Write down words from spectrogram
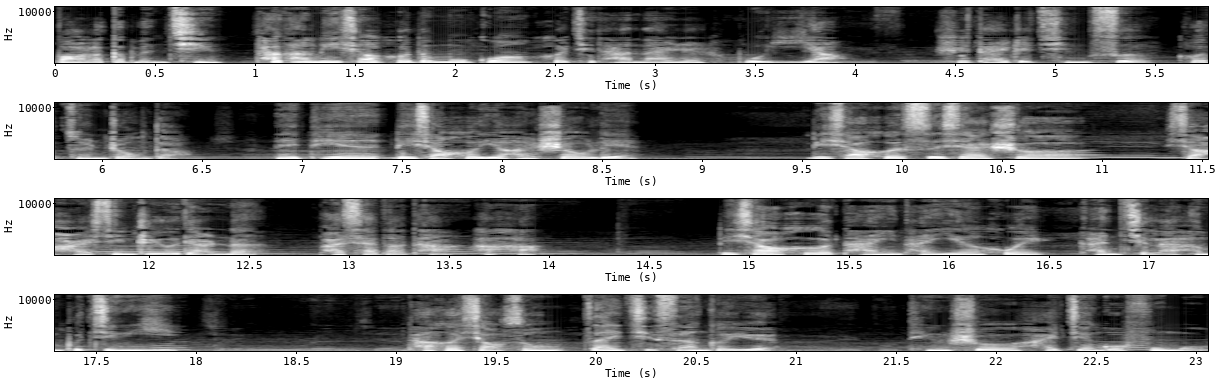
报了个门清。他看李小河的目光和其他男人不一样，是带着青涩和尊重的。那天李小河也很收敛，李小河私下说。小孩心智有点嫩，怕吓到他，哈哈。李小河弹一弹烟灰，看起来很不经意。他和小松在一起三个月，听说还见过父母，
